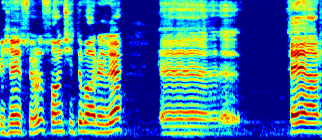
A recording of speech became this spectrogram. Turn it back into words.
bir şey sürdü. Sonuç itibariyle eğer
